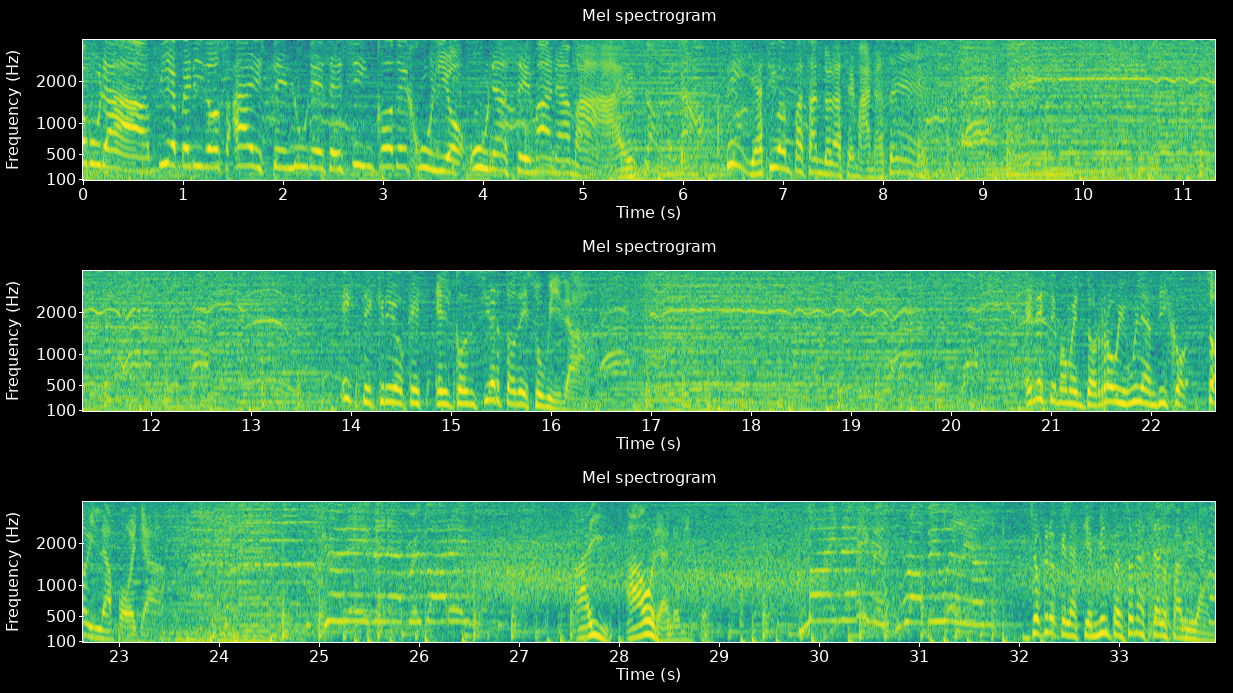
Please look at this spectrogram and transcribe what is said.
Comuna, bienvenidos a este lunes 5 de julio, una semana más. Sí, y así van pasando las semanas, ¿eh? Este creo que es el concierto de su vida. En este momento Robin Williams dijo, soy la polla. Ahí, ahora lo dijo. Yo creo que las 100.000 personas ya lo sabían.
